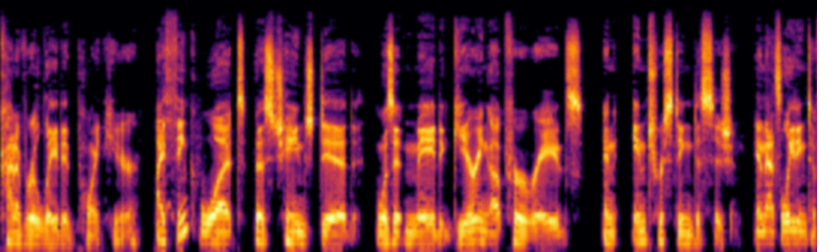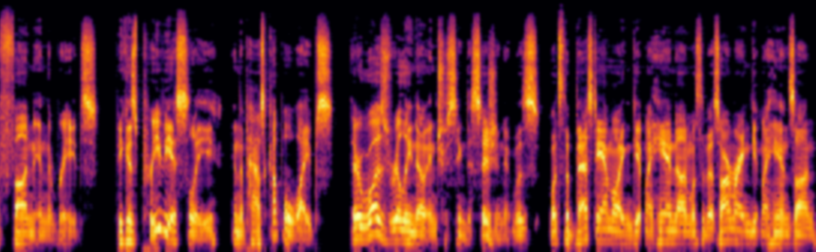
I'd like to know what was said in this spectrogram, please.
kind of related point here. I think what this change did was it made gearing up for raids an interesting decision. And that's leading to fun in the raids. Because previously, in the past couple wipes, there was really no interesting decision. It was what's the best ammo I can get my hand on? What's the best armor I can get my hands on?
